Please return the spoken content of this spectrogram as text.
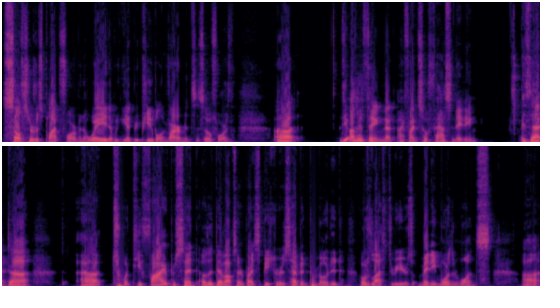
self-service platform in a way that we can get repeatable environments and so forth. Uh, the other thing that I find so fascinating is that uh, uh, 25% of the DevOps Enterprise speakers have been promoted over the last three years, many more than once. Uh,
